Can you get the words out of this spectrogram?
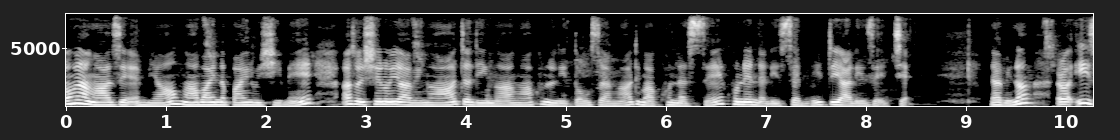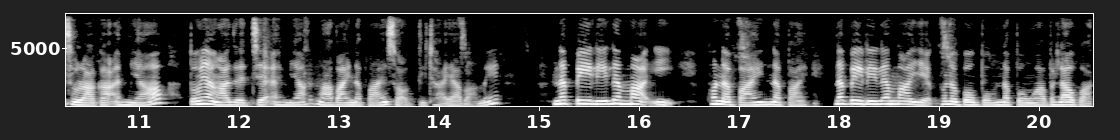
350အမြောက်ငါးပိုင်းနှစ်ပိုင်းလို့ရှိမယ်အဲ့ဆိုရှင်းလို့ရပြီ9တက်လီ9 9ခုနှစ်လီ35ဒီမှာ80ခုနှစ်နဲ့လီ74 140ကျက်ရပြီနော်အဲ့တော့ e ဆိုတာကအမြောက်350ကျက်အမြောက်၅ပိုင်း2ပိုင်းဆိုတော့တည်ထားရပါမယ်နှစ်ပေလေးလက်မဤခုနှစ်ပိုင်းနှစ်ပိုင်းနှစ်ပေလေးလက်မရဲ့ခုနှစ်ပုံပုံနှစ်ပုံကဘယ်လောက်ပါ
